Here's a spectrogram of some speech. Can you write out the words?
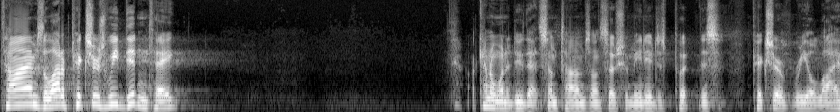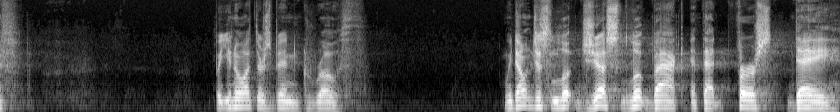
times, a lot of pictures we didn't take. I kind of want to do that sometimes on social media, just put this picture of real life. But you know what? There's been growth. We don't just look just look back at that first day.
